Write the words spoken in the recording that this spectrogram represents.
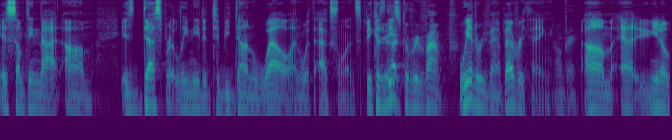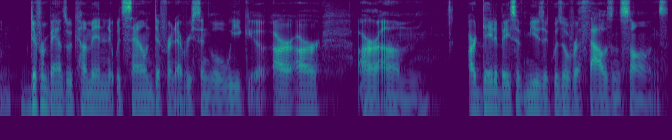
is something that um, is desperately needed to be done well and with excellence. Because you these had to revamp. we had to revamp everything. Okay. Um, and, you know, different bands would come in and it would sound different every single week. Our our our um, our database of music was over a thousand songs.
